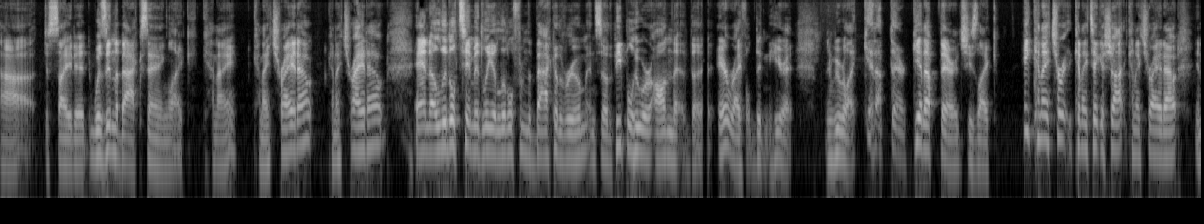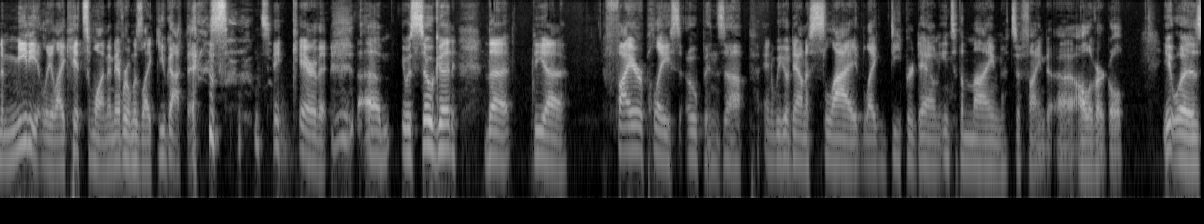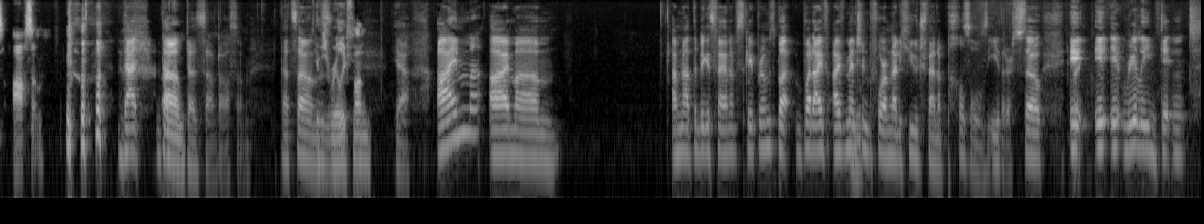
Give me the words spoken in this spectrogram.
uh, decided was in the back saying like, "Can I can I try it out? Can I try it out? And a little timidly, a little from the back of the room. And so the people who were on the, the air rifle didn't hear it. And we were like, get up there, get up there. And she's like, hey, can I try, can I take a shot? Can I try it out? And immediately like hits one. And everyone was like, you got this. take care of it. Um, it was so good. The, the, uh, fireplace opens up and we go down a slide like deeper down into the mine to find uh, all of our gold. It was awesome. that that um, does sound awesome. That sounds. It was really fun. Yeah, I'm I'm um I'm not the biggest fan of escape rooms, but but I've I've mm-hmm. mentioned before I'm not a huge fan of puzzles either. So it right. it, it really didn't,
